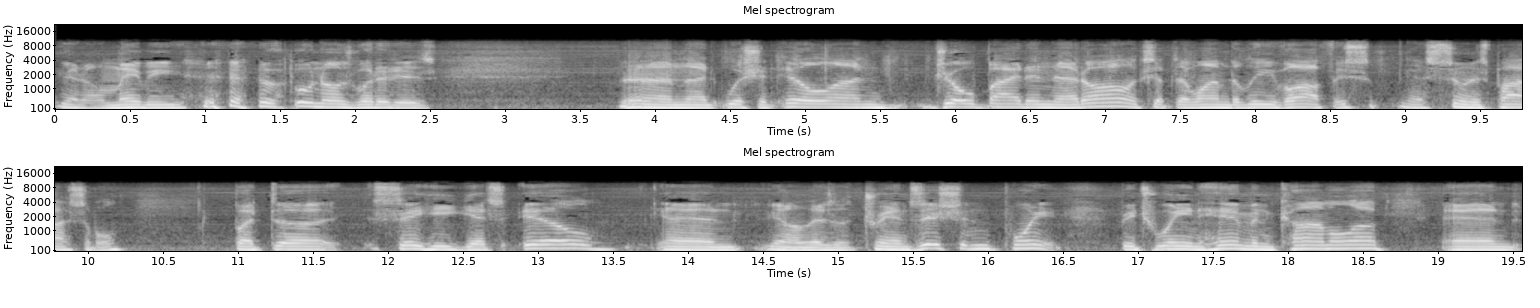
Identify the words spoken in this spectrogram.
you know, maybe who knows what it is. I'm not wishing ill on Joe Biden at all, except I want him to leave office as soon as possible. But uh, say he gets ill, and you know, there's a transition point between him and Kamala, and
